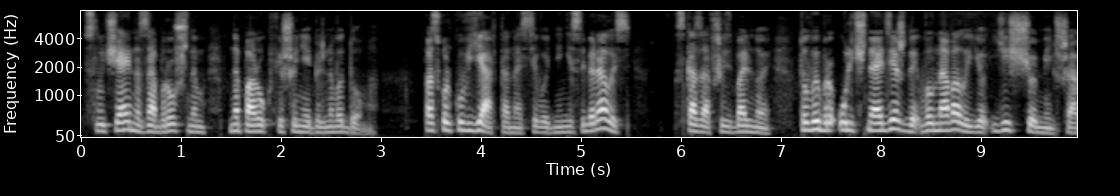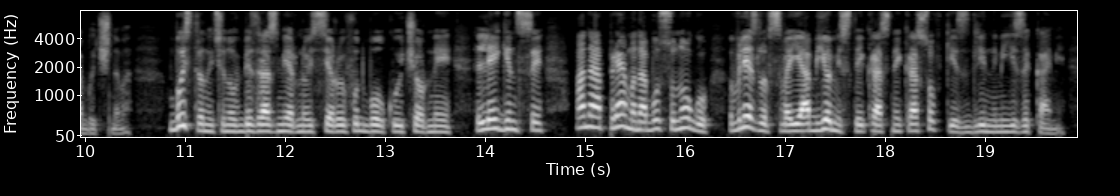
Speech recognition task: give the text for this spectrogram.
случайно заброшенным на порог фешенебельного дома. Поскольку в ярд она сегодня не собиралась, сказавшись больной, то выбор уличной одежды волновал ее еще меньше обычного. Быстро натянув безразмерную серую футболку и черные леггинсы, она прямо на босу ногу влезла в свои объемистые красные кроссовки с длинными языками —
